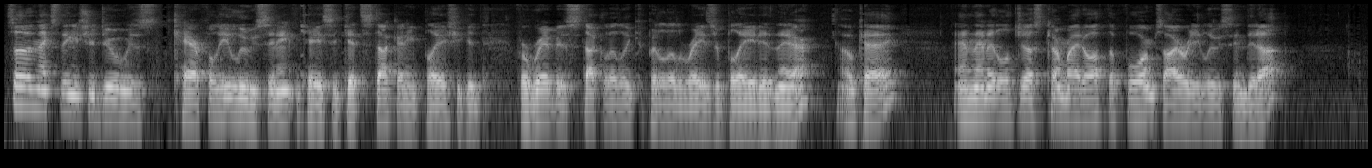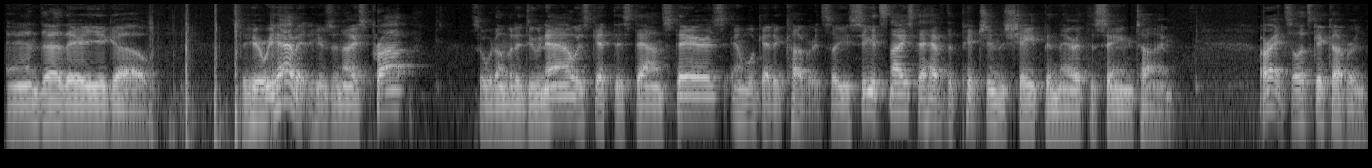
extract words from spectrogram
So the next thing you should do is carefully loosen it in case it gets stuck any place. You could, if a rib is stuck a little, you could put a little razor blade in there. Okay and then it'll just come right off the form so I already loosened it up. And uh, there you go. So here we have it. Here's a nice prop. So what I'm going to do now is get this downstairs and we'll get it covered. So you see it's nice to have the pitch and the shape in there at the same time. Alright so let's get covering.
